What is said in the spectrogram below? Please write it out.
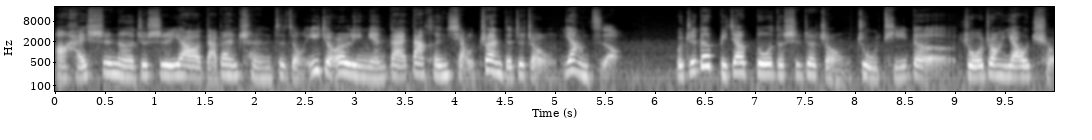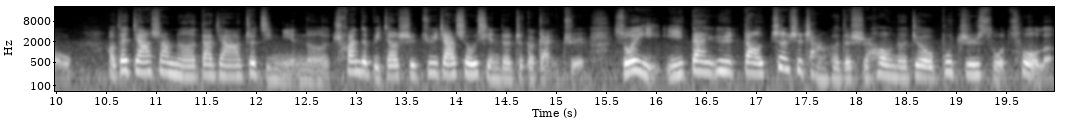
啊，还是呢就是要打扮成这种一九二零年代大亨小传的这种样子哦。我觉得比较多的是这种主题的着装要求，好，再加上呢，大家这几年呢穿的比较是居家休闲的这个感觉，所以一旦遇到正式场合的时候呢，就不知所措了。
